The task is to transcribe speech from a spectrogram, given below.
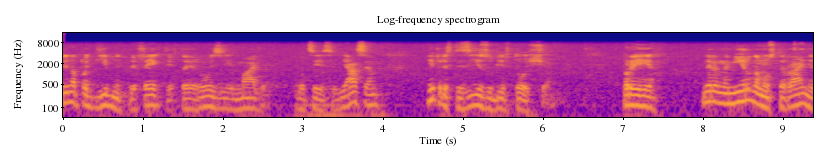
кліноподібних дефектів та ерозії емалі, процесі ясен, гіперестезії зубів тощо. При нерівномірному стиранні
